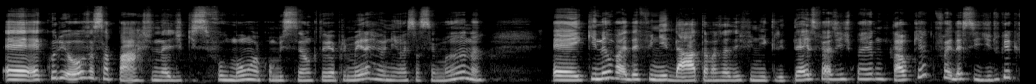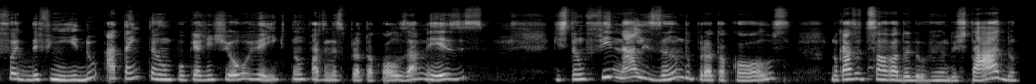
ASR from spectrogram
É, é curioso essa parte, né, de que se formou uma comissão que teve a primeira reunião essa semana é, e que não vai definir data, mas vai definir critérios, para a gente perguntar o que é que foi decidido, o que é que foi definido até então, porque a gente ouve aí que estão fazendo esses protocolos há meses, que estão finalizando protocolos. No caso de Salvador e do governo do estado,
